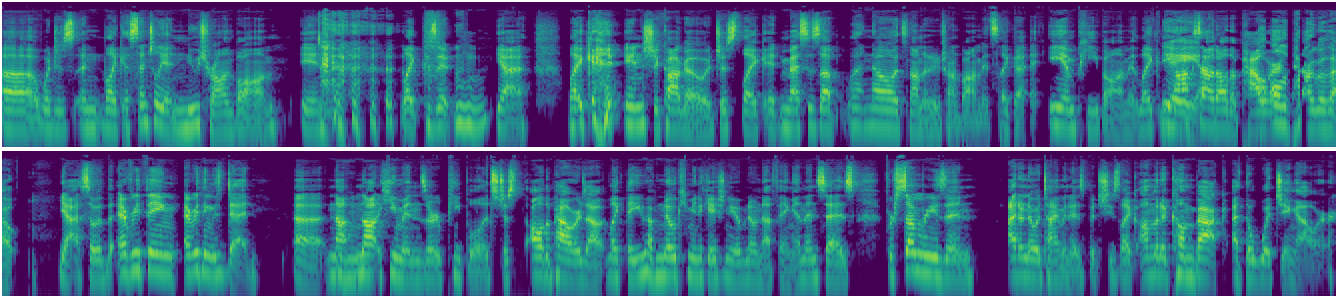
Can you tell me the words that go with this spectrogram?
uh, which is an, like essentially a neutron bomb in like because it Mhm. yeah like in chicago it just like it messes up well no it's not a neutron bomb it's like a emp bomb it like Yeah, knocks yeah. out all the power all the power goes out. yeah so the, everything everything's dead uh not Mhm. not humans or people it's just all the power's out like that you have no communication you have no nothing and then says for some reason i don't know what time it is but she's like i'm gonna come back at the witching hour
